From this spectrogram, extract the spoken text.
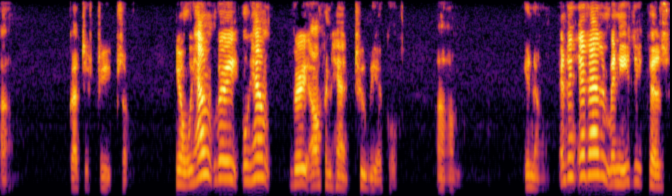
uh, got this Jeep. So, you know, we haven't very we haven't very often had two vehicles. Um, you know, and it, it hasn't been easy because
